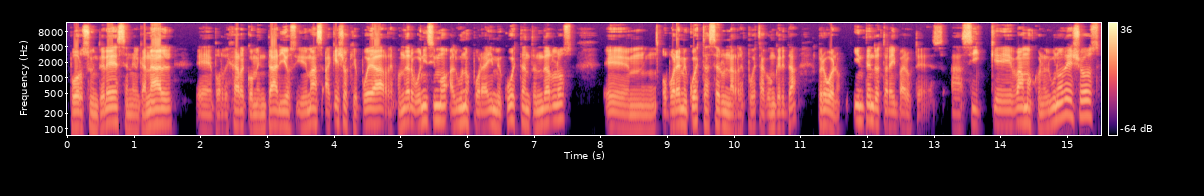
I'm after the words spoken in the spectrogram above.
por su interés en el canal, eh, por dejar comentarios y demás. Aquellos que pueda responder, buenísimo. Algunos por ahí me cuesta entenderlos. Em, o por ahí me cuesta hacer una respuesta concreta. Pero bueno, intento estar ahí para ustedes. Así que vamos con alguno de ellos.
